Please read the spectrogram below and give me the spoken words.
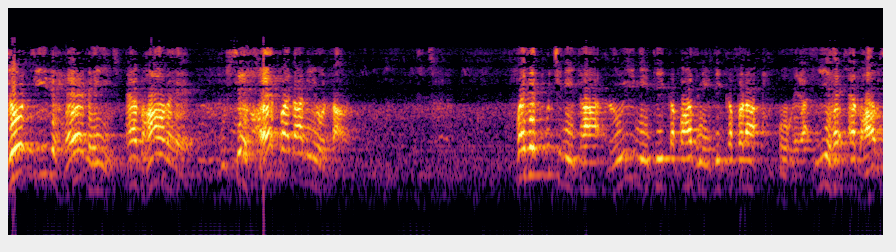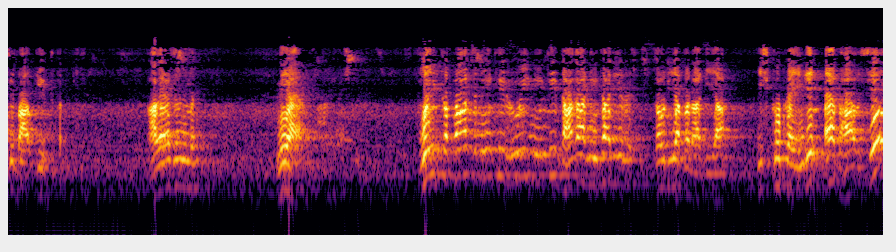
जो चीज़ है नहीं अभाव है, उससे है पैदा नहीं होता। पहले कुछ नहीं था, रुई नहीं थी, कपास नहीं थी, कपड़ा हो गया। ये है अभाव से भाव की उत्पत्ति आ गया समझ में? नहीं आया। कोई कपास नहीं थी, रुई नहीं थी, धागा नहीं था, ये सौरिया बना दिया। इसको कहेंगे अभाव से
